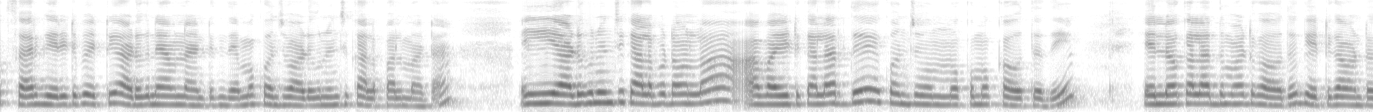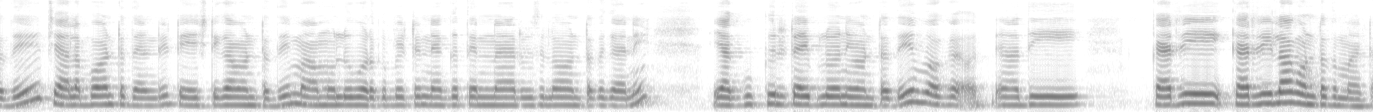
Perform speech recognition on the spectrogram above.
ఒకసారి గెరిటి పెట్టి అడుగునేమన్నా అంటుందేమో కొంచెం అడుగు నుంచి కలపాలన్నమాట. ఈ అడుగు నుంచి కలపడంలో ఆ వైట్ కలర్ది కొంచెం ముక్క ముక్క అవుతుంది. ఎల్లో కలర్ది మటుకు అవ్వదు గట్టిగా ఉంటుంది. చాలా బాగుంటుందండి టేస్టీగా ఉంటుంది. మామూలు ఉడకబెట్టి నెగ్గ తిన్న రుచిలో ఉంటుంది కానీ ఎగ్ ఉక్కిరి టైప్లోనే ఉంటుంది. ఒక అది కర్రీ కర్రీలాగా ఉంటుంది అన్నమాట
